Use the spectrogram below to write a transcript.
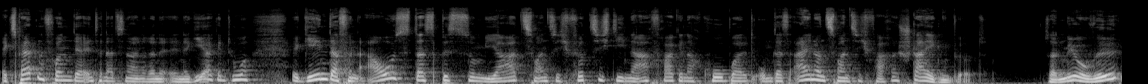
Experten von der Internationalen Energieagentur gehen davon aus, dass bis zum Jahr 2040 die Nachfrage nach Kobalt um das 21-fache steigen wird. Sanmeo will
